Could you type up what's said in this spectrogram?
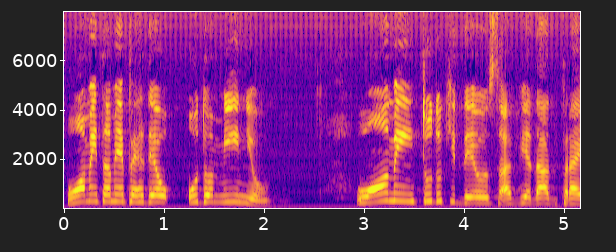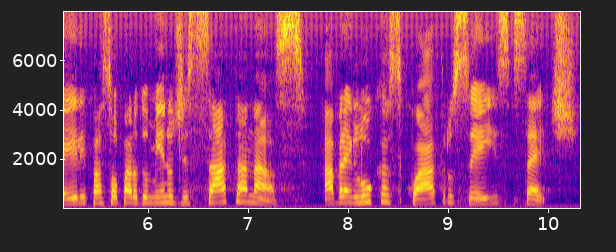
O homem também perdeu o domínio o homem, em tudo que Deus havia dado para ele, passou para o domínio de Satanás. Abra em Lucas 4, 6, 7.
